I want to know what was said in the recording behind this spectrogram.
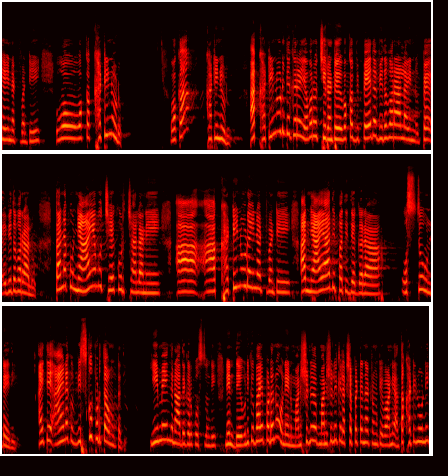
చేయనటువంటి ఓ ఒక కఠినుడు ఒక కఠినుడు. ఆ కఠినుడి దగ్గర ఎవరు వచ్చారంటే ఒక పేద విధవరాలైన పే విధవరాలు. తనకు న్యాయము చేకూర్చాలని ఆ ఆ కఠినుడైనటువంటి ఆ న్యాయాధిపతి దగ్గర వస్తూ ఉండేది. అయితే ఆయనకు విసుగు పుడుతూ ఉంటుంది. ఈమెంది నా దగ్గరకు వస్తుంది నేను దేవునికి భయపడను నేను మనుషుని మనుషులకి లక్ష్య పెట్టినటువంటి వాడిని అంత కఠినుడిని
